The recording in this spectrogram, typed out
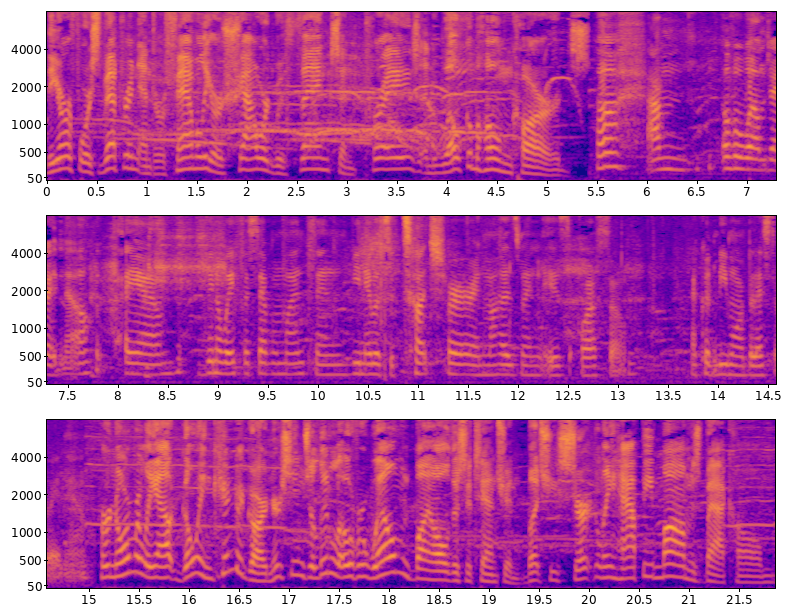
The Air Force veteran and her family are showered with thanks and praise and welcome home cards. Oh, I'm overwhelmed right now. I am. Been away for several months and being able to touch her and my husband is awesome. I couldn't be more blessed right now. Her normally outgoing kindergartner seems a little overwhelmed by all this attention, but she's certainly happy mom's back home.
